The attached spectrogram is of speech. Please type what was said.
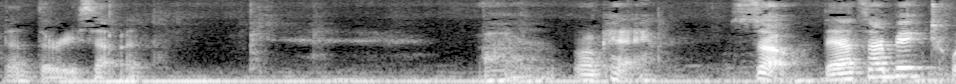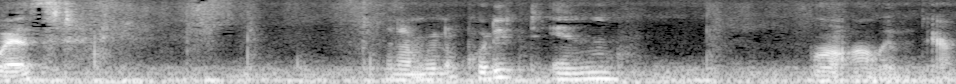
than 37. Uh, okay. So that's our big twist. And I'm going to put it in, well, I'll leave it there.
